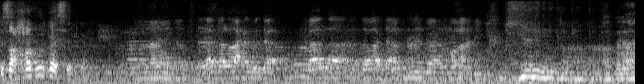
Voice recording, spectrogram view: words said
يصحف ويفسر قال لا قال واحد بدا قال ذوات ما من قبلها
